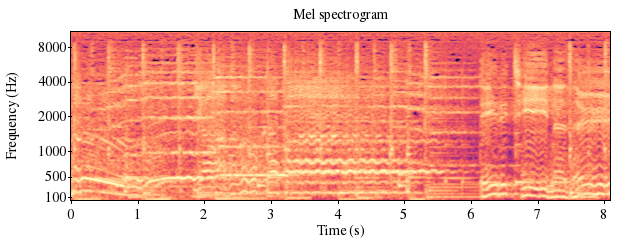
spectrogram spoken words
हो या சீனதழ்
